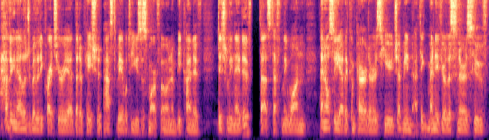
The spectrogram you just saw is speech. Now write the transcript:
having an eligibility criteria that a patient has to be able to use a smartphone and be kind of digitally native. That's definitely one. And also, yeah, the comparator is huge. I mean, I think many of your listeners who've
